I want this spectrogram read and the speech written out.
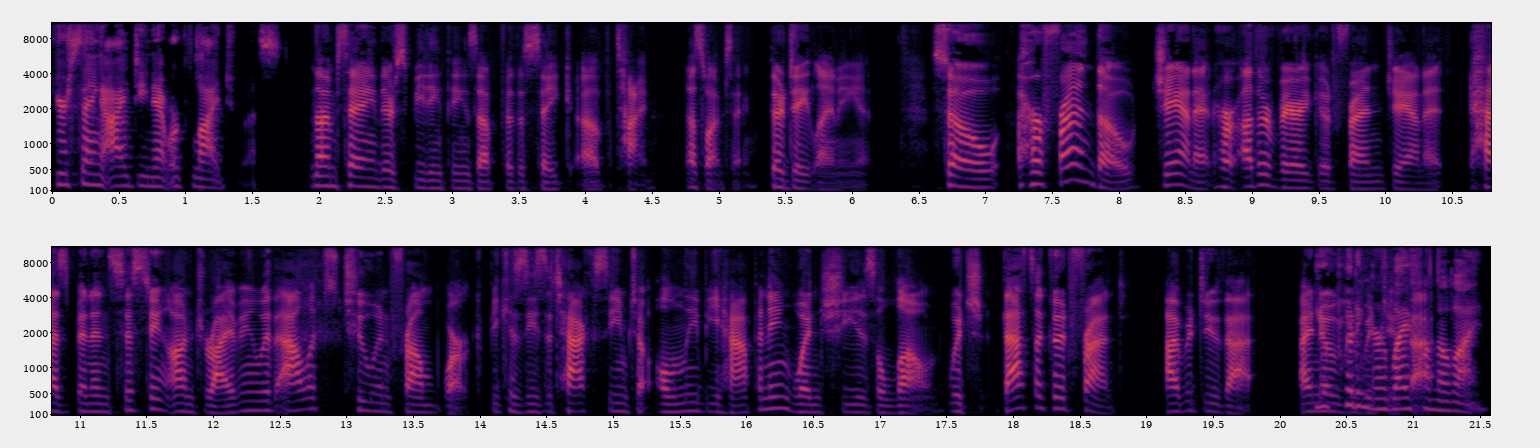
You're saying ID Network lied to us. No, I'm saying they're speeding things up for the sake of time. That's what I'm saying. They're datelining it. So her friend, though, Janet, her other very good friend, Janet, has been insisting on driving with Alex to and from work because these attacks seem to only be happening when she is alone, which that's a good friend. I would do that. I know You're putting you your life that. on the line.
